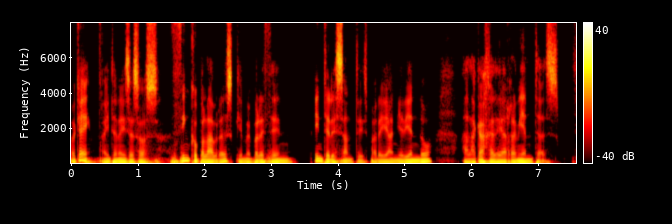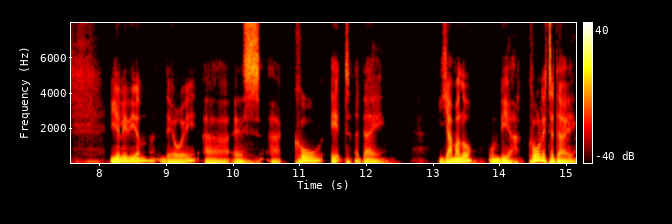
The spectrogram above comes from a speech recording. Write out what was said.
Ok, ahí tenéis esas cinco palabras que me parecen interesantes para ir añadiendo a la caja de herramientas. Y el idioma de hoy uh, es uh, call it a day. Llámalo un día. Call it a day.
